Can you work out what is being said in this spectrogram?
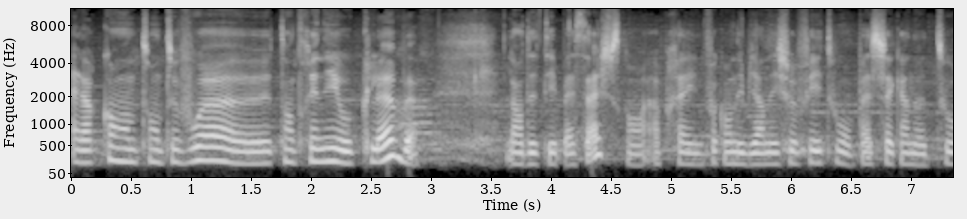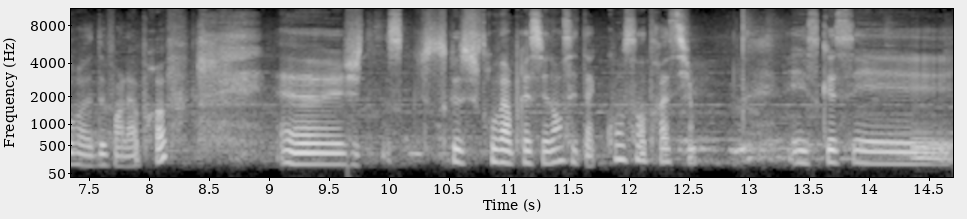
Alors quand on te voit euh, t'entraîner au club, lors de tes passages, parce qu'après, une fois qu'on est bien échauffé et tout, on passe chacun notre tour euh, devant la prof. Euh, ce que je trouve impressionnant, c'est ta concentration. Est-ce que c'est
